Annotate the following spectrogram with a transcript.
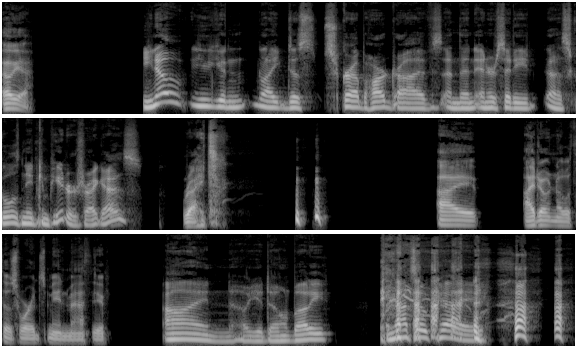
Oh yeah. You know you can like just scrub hard drives and then inner city uh, schools need computers, right guys? Right. I I don't know what those words mean, Matthew. I know you don't, buddy. And that's okay.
